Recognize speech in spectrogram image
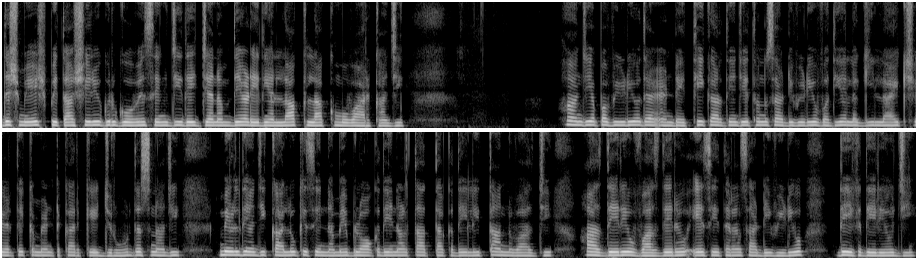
ਦਸ਼ਮੇਸ਼ ਪਿਤਾ ਸ੍ਰੀ ਗੁਰੂ ਗੋਬਿੰਦ ਸਿੰਘ ਜੀ ਦੇ ਜਨਮ ਦਿਹਾੜੇ ਦੀਆਂ ਲੱਖ ਲੱਖ ਮੁਬਾਰਕਾਂ ਜੀ। ਹਾਂਜੀ, ਆਪਾਂ ਵੀਡੀਓ ਦਾ ਐਂਡ ਇੱਥੇ ਹੀ ਕਰਦੇ ਹਾਂ। ਜੇ ਤੁਹਾਨੂੰ ਸਾਡੀ ਵੀਡੀਓ ਵਧੀਆ ਲੱਗੀ ਲਾਈਕ ਸ਼ੇਅਰ ਤੇ ਕਮੈਂਟ ਕਰਕੇ ਜਰੂਰ ਦੱਸਣਾ ਜੀ। ਮਿਲਦੇ ਹਾਂ ਜੀ ਕੱਲ੍ਹ ਨੂੰ ਕਿਸੇ ਨਵੇਂ ਬਲੌਗ ਦੇ ਨਾਲ। ਤਦ ਤੱਕ ਦੇ ਲਈ ਧੰਨਵਾਦ ਜੀ। ਹੱਸਦੇ ਰਹੋ, ਵਸਦੇ ਰਹੋ। ਇਸੇ ਤਰ੍ਹਾਂ ਸਾਡੀ ਵੀਡੀਓ ਦੇਖਦੇ ਰਹੋ ਜੀ।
